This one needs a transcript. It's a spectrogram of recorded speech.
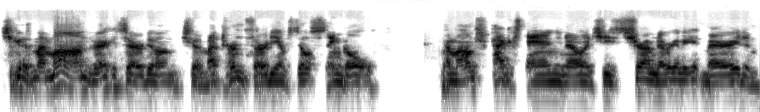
She goes, My mom, very conservative. I'm, she goes, I turned 30. I'm still single. My mom's from Pakistan, you know, and she's sure I'm never going to get married. And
